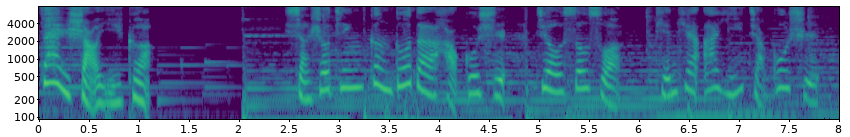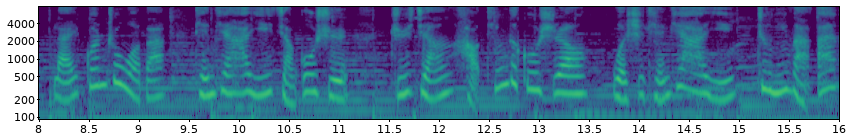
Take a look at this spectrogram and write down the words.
再少一个。想收听更多的好故事，就搜索“甜甜阿姨讲故事”来关注我吧。甜甜阿姨讲故事，只讲好听的故事哦。我是甜甜阿姨，祝你晚安。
